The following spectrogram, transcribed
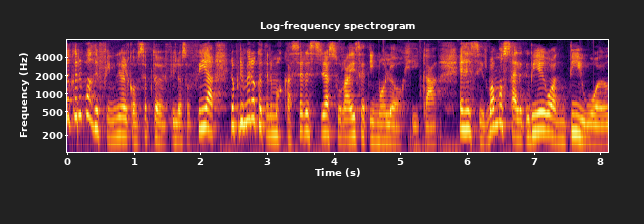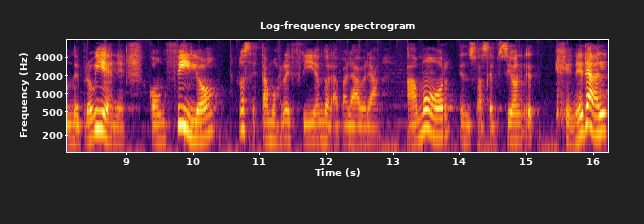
Cuando queremos definir el concepto de filosofía, lo primero que tenemos que hacer es ir a su raíz etimológica. Es decir, vamos al griego antiguo, de donde proviene. Con filo nos estamos refiriendo a la palabra amor en su acepción eh, general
